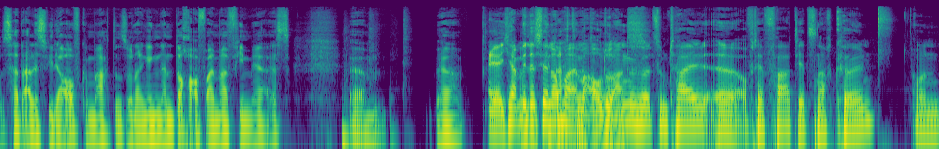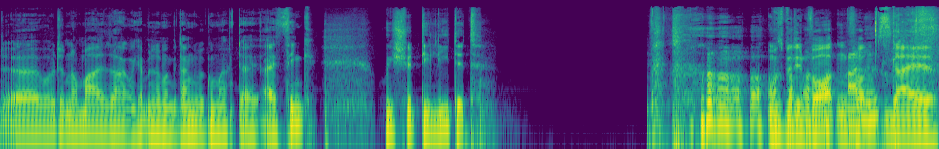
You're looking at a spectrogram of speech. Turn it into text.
es hat alles wieder aufgemacht und so, dann ging dann doch auf einmal viel mehr als ähm, ja, Ja, ich habe mir was das ja nochmal im Auto angehört zum Teil äh, auf der Fahrt jetzt nach Köln und äh, wollte nochmal sagen, ich habe mir nochmal Gedanken gemacht, I, I think we should delete it. Um es mit den Worten von, Alles? geil.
